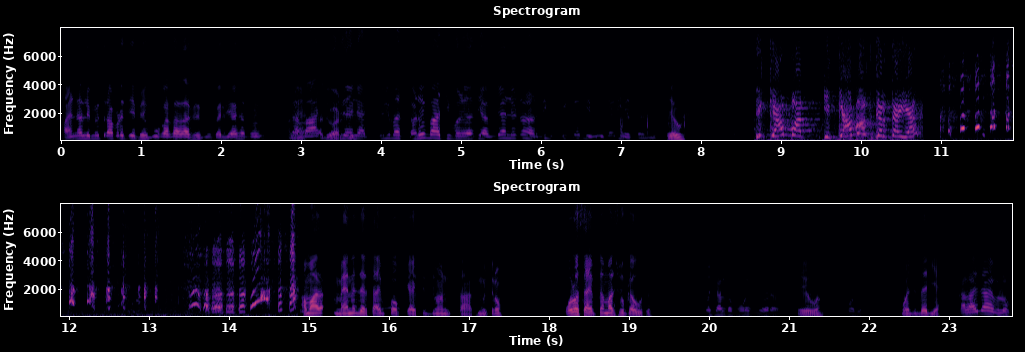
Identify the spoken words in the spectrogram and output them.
ફાઇનલી મિત્રો આપણે જે ભેગું કરતા હતા ભેગું કરી રહ્યા છે તો અને હજુ અડધી પેલી બાત ઘણી બાચી પડી હતી અગિયાર લીટર અડધી ઊભી કરી એવી કરી હતી હજી. એવું છે ये क्या बात ये क्या बात करता है यार અમારા મેનેજર સાહેબ કો કહે છે જીવન ચાહક મિત્રો બોલો સાહેબ તમારે શું કહેવું છે બસ હાલ તો પોણે કિલો રાખે એવું એમ મોજે. મોજ દરિયા કાલ આવી જાય બ્લોક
